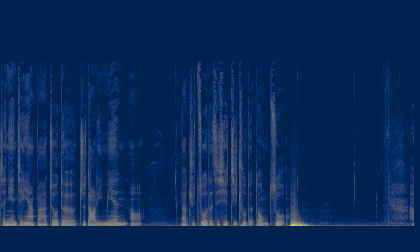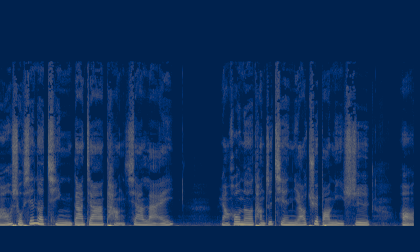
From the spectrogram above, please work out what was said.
正念减压八周的指导里面啊要去做的这些基础的动作。好，首先呢，请大家躺下来，然后呢，躺之前也要确保你是，哦、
